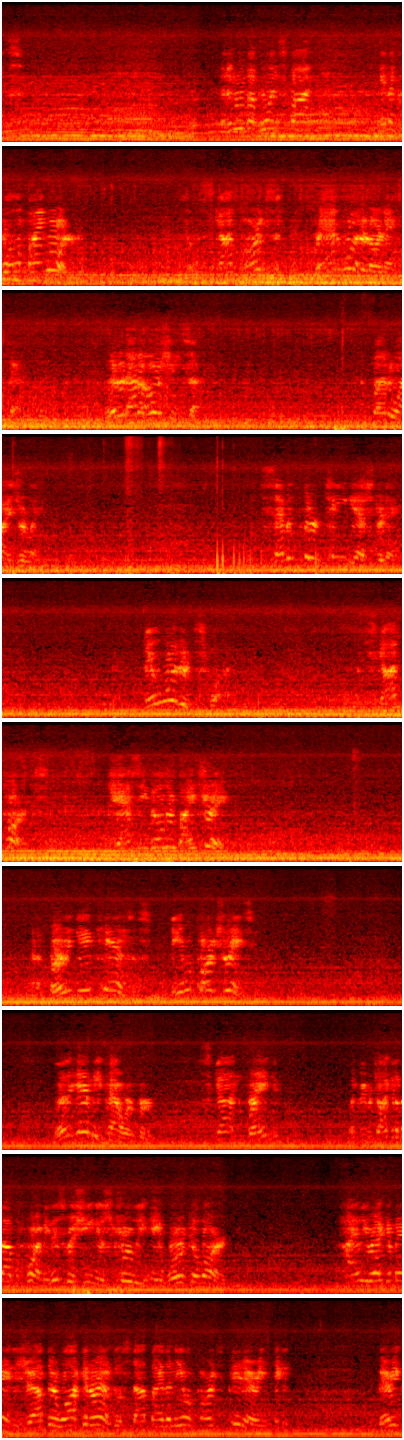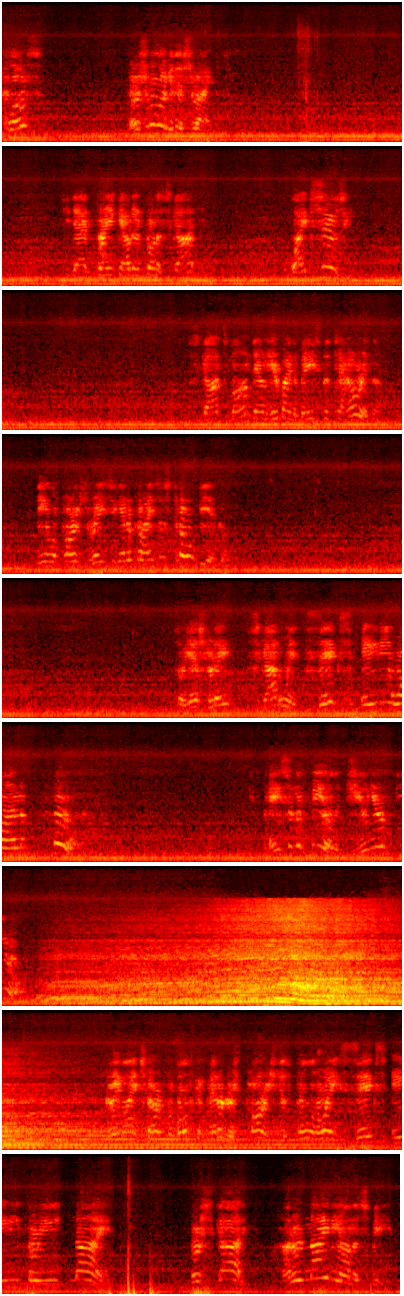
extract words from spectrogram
Woods. And a move up one spot in the qualifying order. So Scott Parks and Brad Woodard are next pair. Woodard out of Oceanside. Budweiser lane. 713 yesterday. Bill Woodard squad. Scott Parks, chassis builder by trade. Burlingame, Kansas, Neil Parks Racing. Let a Hemi power for Scott and Frank. Like we were talking about before, I mean, this machine is truly a work of art. Highly recommend as you're out there walking around, go stop by the Neil Parks pit area. Take a very close, personal look at this ride. See Dad Frank out in front of Scott? Wife Susie. Scott's mom down here by the base of the tower in the Neil and Parks Racing Enterprises tow vehicle. So yesterday, Scott went 681 4. He's pacing the field Junior Fuel. Green light start for both competitors. Parks just pulling away 6 speed.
